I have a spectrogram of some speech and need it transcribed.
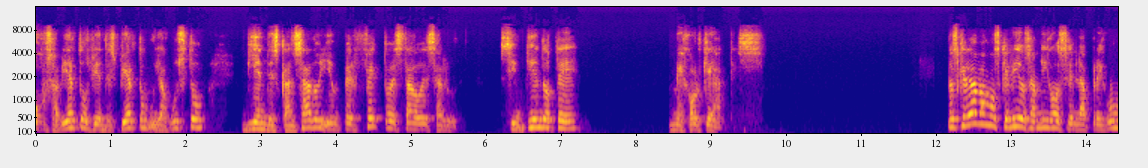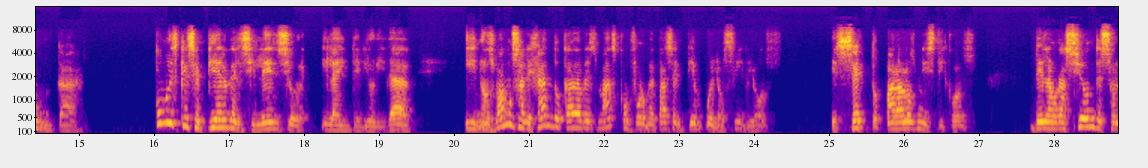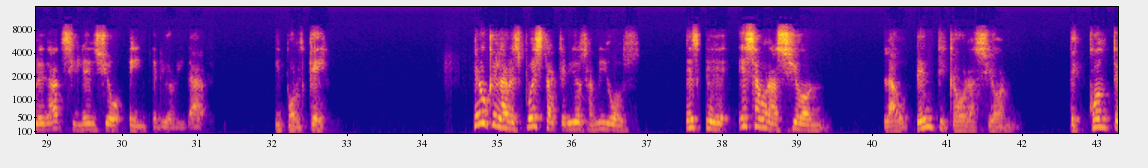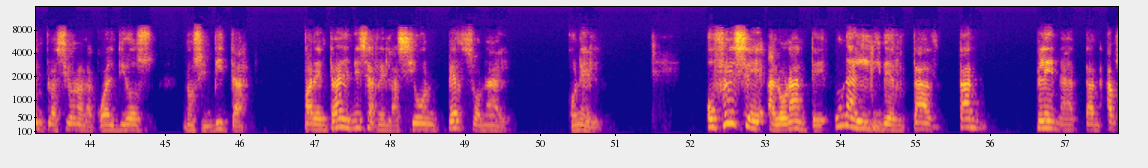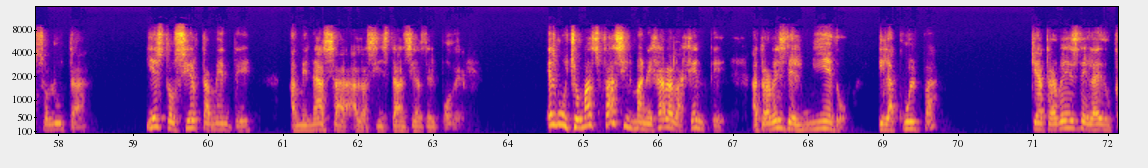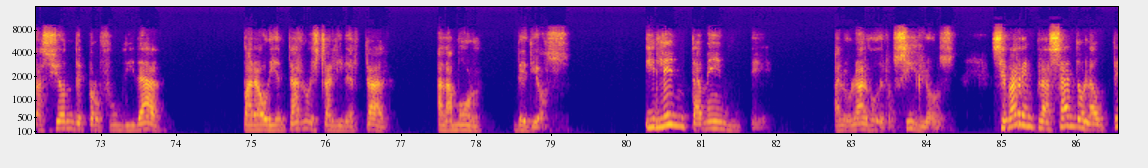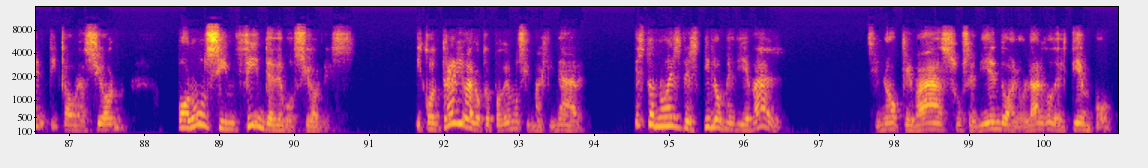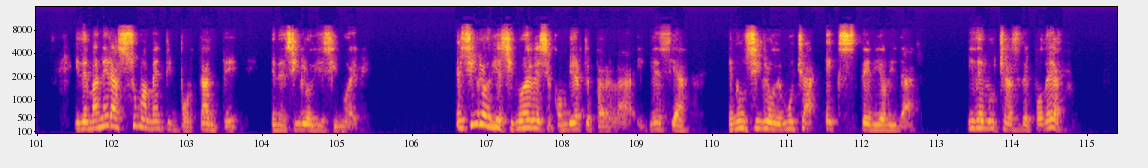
Ojos abiertos, bien despierto, muy a gusto, bien descansado y en perfecto estado de salud, sintiéndote mejor que antes. Nos quedábamos, queridos amigos, en la pregunta, ¿cómo es que se pierde el silencio y la interioridad y nos vamos alejando cada vez más conforme pasa el tiempo y los siglos, excepto para los místicos, de la oración de soledad, silencio e interioridad? ¿Y por qué? Creo que la respuesta, queridos amigos, es que esa oración, la auténtica oración, de contemplación a la cual Dios nos invita para entrar en esa relación personal con Él, ofrece al orante una libertad tan plena, tan absoluta, y esto ciertamente amenaza a las instancias del poder. Es mucho más fácil manejar a la gente a través del miedo y la culpa que a través de la educación de profundidad para orientar nuestra libertad al amor de Dios. Y lentamente, a lo largo de los siglos, se va reemplazando la auténtica oración por un sinfín de devociones. Y contrario a lo que podemos imaginar, esto no es de estilo medieval, sino que va sucediendo a lo largo del tiempo y de manera sumamente importante en el siglo XIX. El siglo XIX se convierte para la Iglesia en un siglo de mucha exterioridad y de luchas de poder.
